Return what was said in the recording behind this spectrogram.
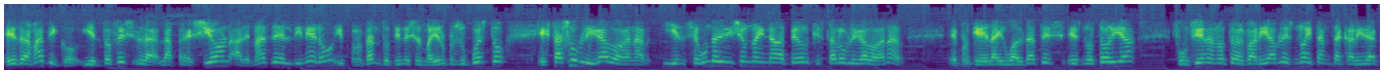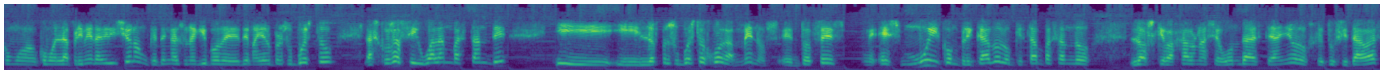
es dramático. Y entonces la, la, presión, además del dinero, y por lo tanto tienes el mayor presupuesto, estás obligado a ganar. Y en segunda división no hay nada peor que estar obligado a ganar. Eh, porque la igualdad es, es notoria, funcionan otras variables, no hay tanta calidad como, como en la primera división, aunque tengas un equipo de, de mayor presupuesto, las cosas se igualan bastante y, los presupuestos juegan menos. Entonces es muy complicado lo que están pasando los que bajaron a segunda este año, los que tú citabas,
